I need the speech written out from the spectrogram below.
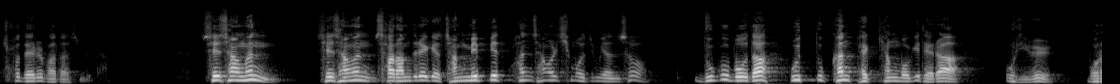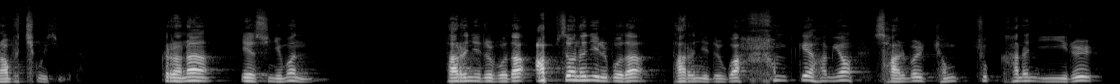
초대를 받았습니다. 세상은 세상은 사람들에게 장밋빛 환상을 심어주면서 누구보다 우뚝한 백향목이 되라 우리를 몰아붙이고 있습니다. 그러나 예수님은 다른 이들보다 앞서는 일보다 다른 이들과 함께하며 삶을 경축하는 이 일을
